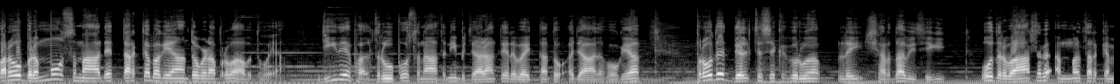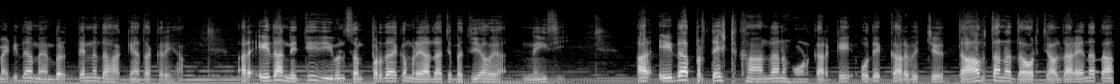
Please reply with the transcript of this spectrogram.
ਪਰ ਉਹ ਬ੍ਰਹਮੋ ਸਮਾਜ ਦੇ ਤਰਕ ਵਿਗਿਆਨ ਤੋਂ ਬੜਾ ਪ੍ਰਭਾਵਿਤ ਹੋਇਆ। ਜਿਹਦੇ ਫਲਸਰੂਪ ਉਹ ਸਨਾਤਨੀ ਵਿਚਾਰਾਂ ਤੇ ਰਵਾਇਤਾਂ ਤੋਂ ਆਜ਼ਾਦ ਹੋ ਗਿਆ। ਪਰ ਉਹਦੇ ਦਿਲ 'ਚ ਸਿੱਖ ਗੁਰੂਆਂ ਲਈ ਸ਼ਰਧਾ ਵੀ ਸੀਗੀ। ਉਹ ਦਰਬਾਰ ਸਾਹਿਬ ਅੰਮ੍ਰਿਤਸਰ ਕਮੇਟੀ ਦਾ ਮੈਂਬਰ ਤਿੰਨ ਦਹਾਕਿਆਂ ਤੱਕ ਰਿਹਾ। ਔਰ ਇਹਦਾ ਨਿੱਜੀ ਜੀਵਨ ਸੰਪਰਦਾਇਕ ਮਰਿਆਦਾ 'ਚ ਬੱਝਿਆ ਹੋਇਆ ਨਹੀਂ ਸੀ। ਔਰ ਇਹਦਾ ਪ੍ਰਤਿਸ਼ਠ ਖਾਨਦਾਨ ਹੋਣ ਕਰਕੇ ਉਹਦੇ ਘਰ ਵਿੱਚ ਦਾਵਤਾਂ ਦਾ ਦੌਰ ਚੱਲਦਾ ਰਹਿੰਦਾ ਤਾਂ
